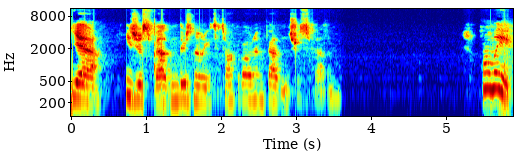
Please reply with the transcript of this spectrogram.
Yeah, he's just Fathom. There's no need to talk about him. Fathom's just Fathom. Oh wait,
